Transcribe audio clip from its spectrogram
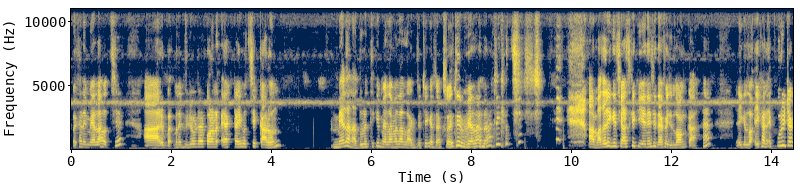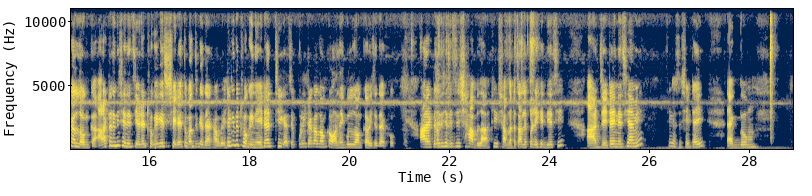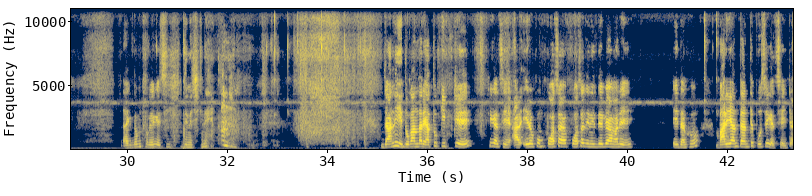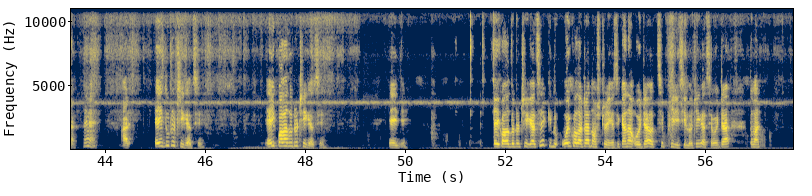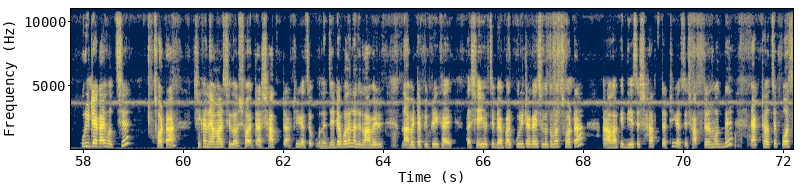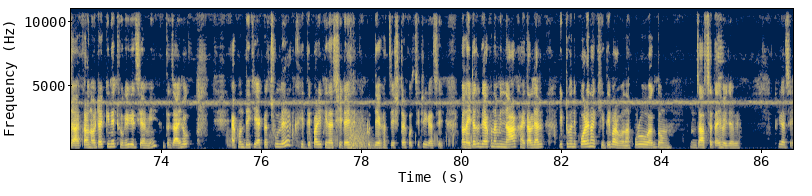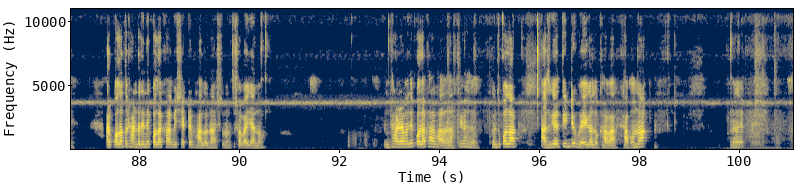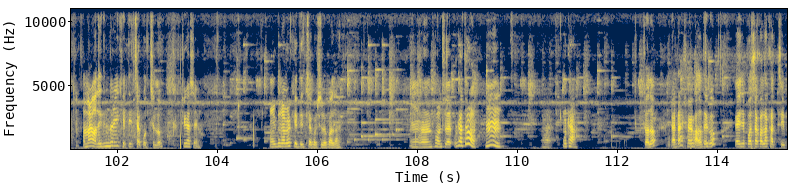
ওখানে মেলা হচ্ছে। আর মানে ভিডিওটা করার একটাই হচ্ছে কারণ, মেলা না, দূরের থেকে মেলা মেলা লাগছে, ঠিক আছে? একশো মেলা না, ঠিক আছে? আর বাজারে গেছি, আজকে কি এনেছি? দেখো যে লঙ্কা হ্যাঁ? এইগুলো এখানে কুড়ি টাকার লঙ্কা। আর একটা জিনিস এনেছি এটা ঠকে গেছি, সেটাই তোমাদেরকে দেখাবো। এটা কিন্তু ঠকিনি, এটা ঠিক আছে, কুড়ি টাকার লঙ্কা, অনেকগুলো লঙ্কা হয়েছে, দেখো। আর একটা জিনিস এনেছি, শাবলা, ঠিক, শাবলাটা চালের পর রেখে দিয়েছি। আর যেটা এনেছি আমি, ঠিক আছে, সেটাই একদম একদম ঠকে গেছি জিনিস কিনে। জানি দোকানদার এত কিপটে, ঠিক আছে? আর এরকম পচা পচা জিনিস দেবে আমারে। এই দেখো, বাড়ি আনতে আনতে পচে গেছে এইটা হ্যাঁ? আর এই দুটো ঠিক আছে। এই কলা দুটো ঠিক আছে। এই যে, এই কলা দুটো ঠিক আছে, কিন্তু ওই কলাটা নষ্ট হয়ে গেছে। কেন ওইটা হচ্ছে ফ্রি ছিল, ঠিক আছে? ওইটা তোমার কুড়ি টাকায় হচ্ছে। ছটা, সেখানে আমার ছিল ছয়টা, সাতটা, ঠিক আছে? মানে যেটা বলে না যে লাভের, লাভেরটা পিঁপড়ে খায়, তা সেই হচ্ছে ব্যাপার। কুড়ি টাকায় ছিল তোমার ছটা আর আমাকে দিয়েছে সাতটা, ঠিক আছে? সাতটার মধ্যে একটা হচ্ছে পচা, কারণ ওইটা কিনে ঠকে গেছি আমি। তো যাই হোক, এখন দেখি একটা চুলে খেতে পারি কিনা সেটাই একটু দেখার চেষ্টা করছি, ঠিক আছে? কারণ এটা যদি এখন আমি না খাই, তাহলে আর একটুখানি পরে না খেতে পারব না। পুরো একদম যাচ্ছে তাই হয়ে যাবে, ঠিক আছে? আর কলা তো ঠান্ডা দিনে কলা খাওয়া বেশি একটা ভালো না তোমরা তো সবাই জানো। ঠান্ডার মধ্যে কলা খাওয়া ভালো না ঠিক আছে? কিন্তু কলা আজকে তিনটে হয়ে গেল খাওয়া খাব না। মানে আমার অনেকদিন ধরেই খেতে ইচ্ছা করছিল ঠিক আছে? অনেকদিন আমার খেতে ইচ্ছা করছিল কলা। ফোন উঠা তো? হুম। উঠা। চলো টাটা সবাই ভালো থেকো। এই যে পচা কলা খাচ্ছি।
